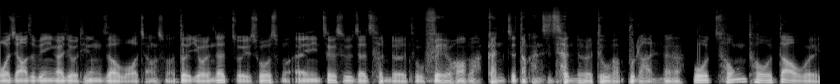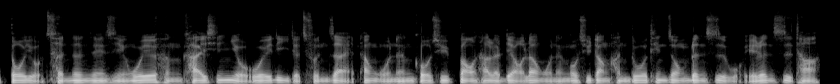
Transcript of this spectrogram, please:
我讲到这边，应该就有听众知道我要讲什么。对，有人在嘴说什么？哎，你这个是不是在蹭热度？废话嘛，干，这当然是蹭热度啊，不然呢？我从头到尾都有承认这件事情，我也很开心有威力的存在，让我能够去爆他的料，让我能够去让很多听众认识我，也认识他。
